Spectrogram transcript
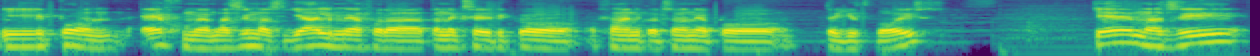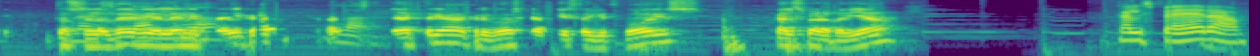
Λοιπόν, έχουμε μαζί μας για άλλη μια φορά τον εξαιρετικό Φάνη Κοτσόνη από το Youth Voice και μαζί το ναι, συνοδεύει η Ελένη Πέλκα, συντάκτρια, ακριβώς και αυτή στο Youth Voice. Καλησπέρα, παιδιά. Καλησπέρα.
